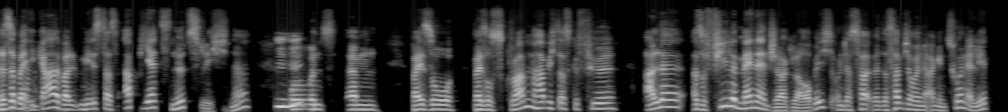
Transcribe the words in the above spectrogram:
Das ist aber ja. egal, weil mir ist das ab jetzt nützlich. Ne? Mhm. Und ähm, bei so, bei so Scrum habe ich das Gefühl, alle, also viele Manager, glaube ich, und das, das habe ich auch in Agenturen erlebt,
